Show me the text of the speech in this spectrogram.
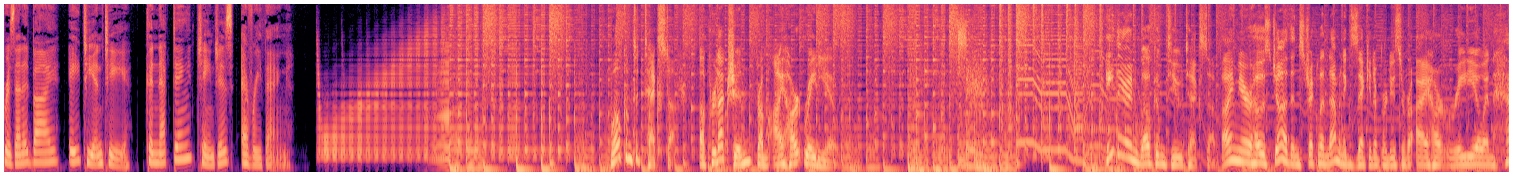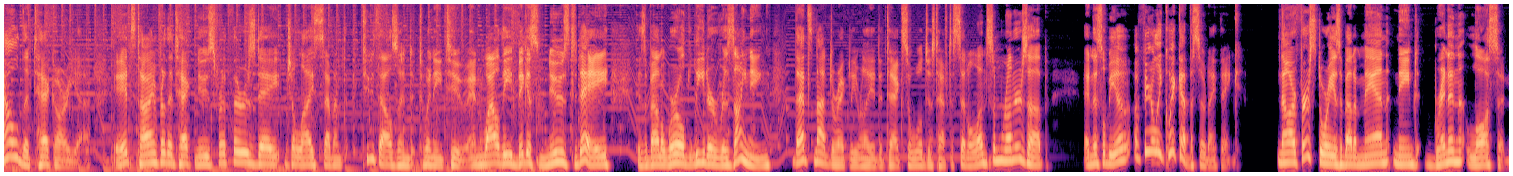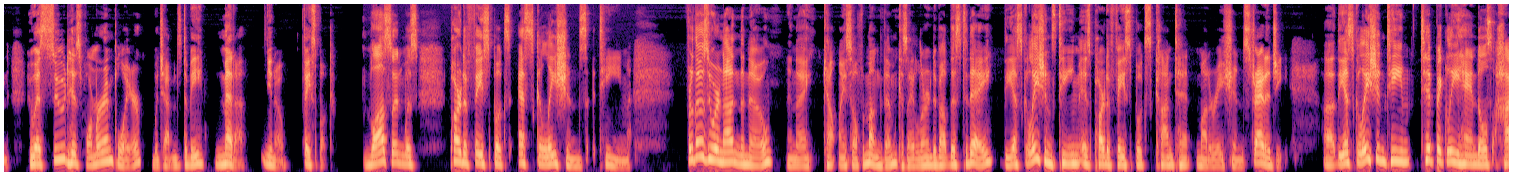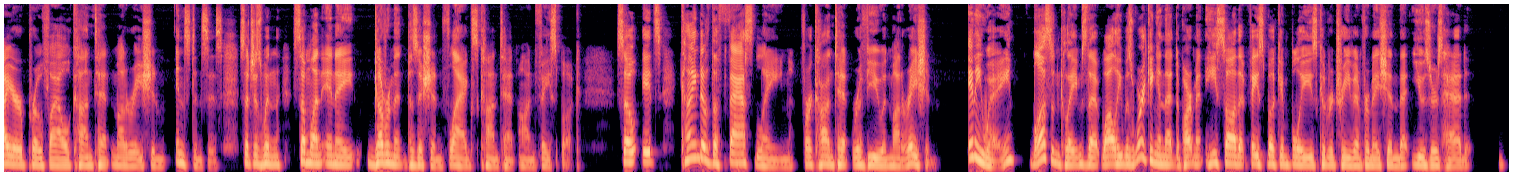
presented by AT&T. Connecting changes everything. Welcome to Tech Stuff, a production from iHeartRadio. Hey there, and welcome to Tech Stuff. I'm your host, Jonathan Strickland. I'm an executive producer for iHeartRadio, and how the tech are ya? It's time for the tech news for Thursday, July 7th, 2022. And while the biggest news today is about a world leader resigning, that's not directly related to tech, so we'll just have to settle on some runners up. And this will be a, a fairly quick episode, I think. Now, our first story is about a man named Brennan Lawson who has sued his former employer, which happens to be Meta, you know, Facebook. Lawson was part of Facebook's escalations team. For those who are not in the know, and I count myself among them because I learned about this today, the escalations team is part of Facebook's content moderation strategy. Uh, the escalation team typically handles higher profile content moderation instances, such as when someone in a government position flags content on Facebook. So it's kind of the fast lane for content review and moderation. Anyway, Lawson claims that while he was working in that department, he saw that Facebook employees could retrieve information that users had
